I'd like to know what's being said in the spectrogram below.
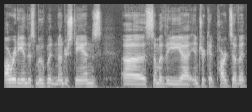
already in this movement and understands uh, some of the uh, intricate parts of it,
